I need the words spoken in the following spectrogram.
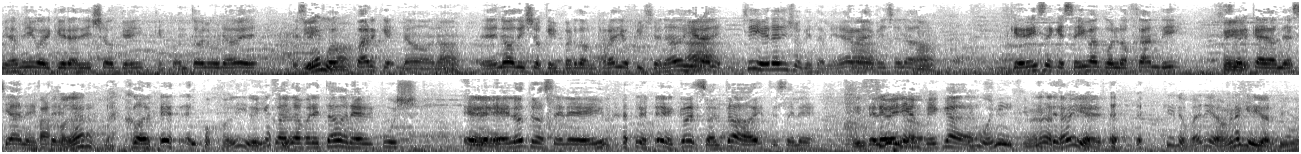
mi amigo el que era DJ, que contó alguna vez que se ¿Bien, fue a no? un parque, no, no, Ah. eh, no perdón, radio aficionado, y Ah. era, sí, era también, era Ah, radio aficionado, ah. que dice que se iban con los handy Sí. cerca de donde hacían ¿Para este, joder? para joder. Tipo jodido, Y ¿qué cuando hacía? apretaban el push. El, el otro se le iba, le soltaba, ¿viste? Se le, ¿En se le serio? venían picadas. Es buenísimo, no lo sabía eso. ¿Qué lo parió? Mirá qué divertido.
